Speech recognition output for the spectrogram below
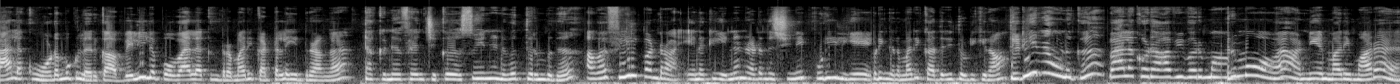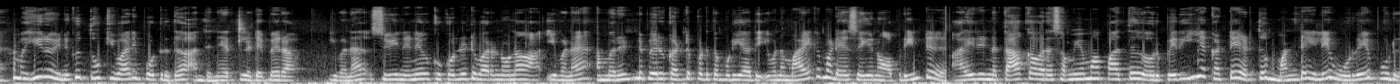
வேலைக்கும் உடம்புக்குள்ள இருக்கா? வெளியில போ வேலைக்குன்ற மாதிரி கட்டளை இடுறாங்க டக்குன்னு பிரெஞ்சுக்கு சுயநினைவு திரும்புது. அவ ஃபீல் பண்றான் எனக்கு என்ன நடந்துச்சுன்னே புரியலையே அப்படிங்கிற மாதிரி கதறி துடிக்கிறான். திடீர்னு அவனுக்கு வேலைக்கோட ஆவி வருமா? திரும்பவும் அவன் அந்நியன் மாதிரி மாற நம்ம ஹீரோயினுக்கு தூக்கி வாரி போட்டுருது அந்த நேரத்துல டெபேரா. இவனை சுய நினைவுக்கு கொண்டுட்டு வரணும்னா இவனை நம்ம ரெண்டு பேரும் கட்டுப்படுத்த முடியாது. இவனை மயக்கமடைய செய்யணும் அப்படின்ட்டு ஐரினை தாக்க வர சமயமா பார்த்து ஒரு பெரிய கட்டை எடுத்து மண்டையிலே ஒரே போடு.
